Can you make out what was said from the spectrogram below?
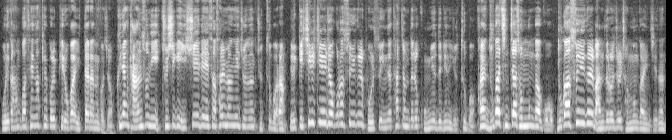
우리가 한번 생각해 볼 필요가 있다라는 거죠. 그냥 단순히 주식의 이슈에 대해서 설명해 주는 유튜버랑 이렇게 실질적으로 수익을 볼 수 있는 타점들을 공유 드리는 유튜버 과연 누가 진짜 전 문가고 누가 수익을 만들어줄 전문가인지는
